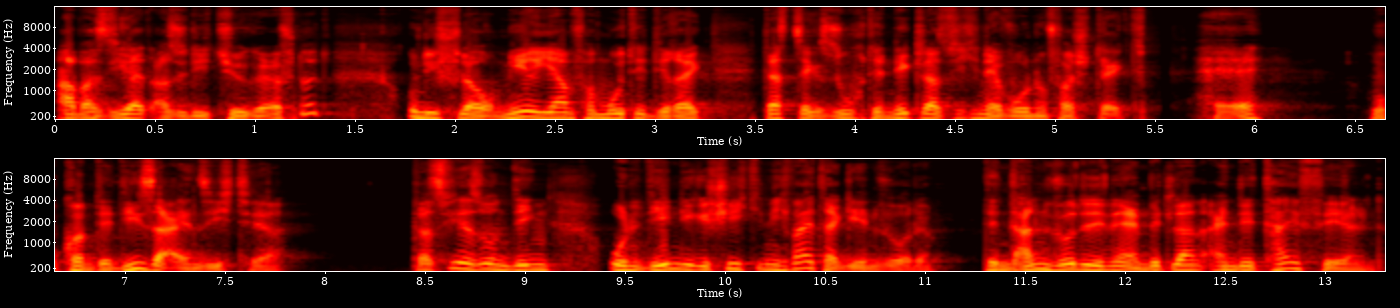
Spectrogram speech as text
Aber sie hat also die Tür geöffnet und die schlaue Miriam vermutet direkt, dass der gesuchte Niklas sich in der Wohnung versteckt. Hä? Wo kommt denn diese Einsicht her? Das wäre so ein Ding, ohne den die Geschichte nicht weitergehen würde. Denn dann würde den Ermittlern ein Detail fehlen.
